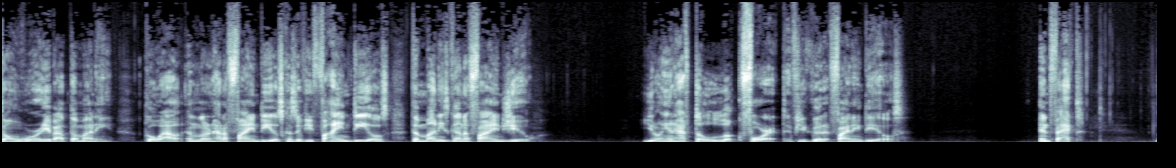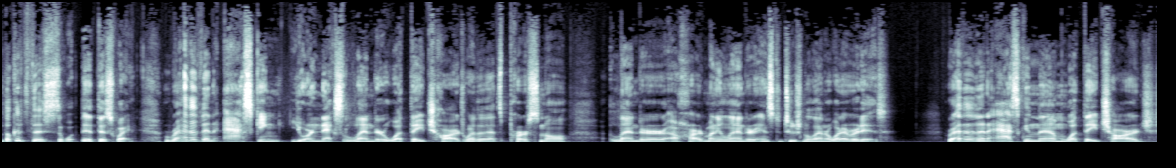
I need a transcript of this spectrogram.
Don't worry about the money. Go out and learn how to find deals because if you find deals, the money's going to find you. You don't even have to look for it if you're good at finding deals. In fact, look at this this way. Rather than asking your next lender what they charge, whether that's personal lender, a hard money lender, institutional lender, whatever it is, rather than asking them what they charge,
